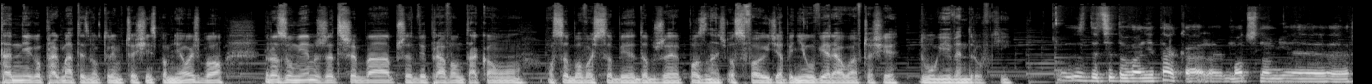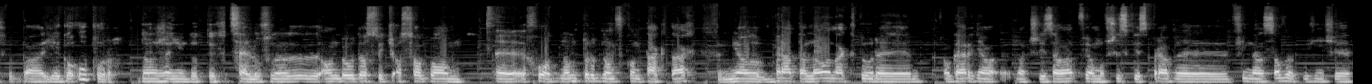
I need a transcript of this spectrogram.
Ten jego pragmatyzm, o którym wcześniej wspomniałeś, bo rozumiem, że trzeba przed wyprawą taką osobowość sobie dobrze poznać, oswoić, aby nie uwierała w czasie długiej wędrówki. Zdecydowanie tak, ale mocno mnie chyba jego upór w dążeniu do tych celów. No, on był dosyć osobą e, chłodną, trudną w kontaktach. Miał brata Leona, który ogarniał, znaczy załatwiał mu wszystkie sprawy finansowe, później się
